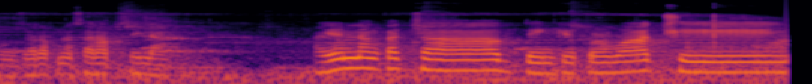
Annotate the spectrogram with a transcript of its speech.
Oh, sarap na sarap sila. Ayun lang kachab. Thank you for watching.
